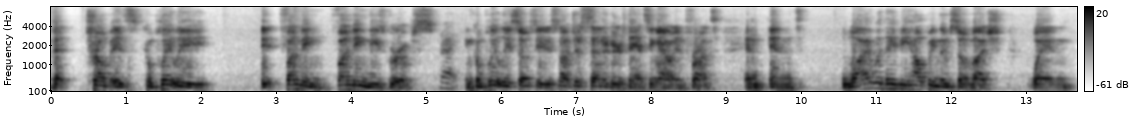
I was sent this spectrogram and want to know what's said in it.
that Trump is completely it, funding funding these groups Right. and completely associated. It's not just senators dancing out in front. And and why would they be helping them so much when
